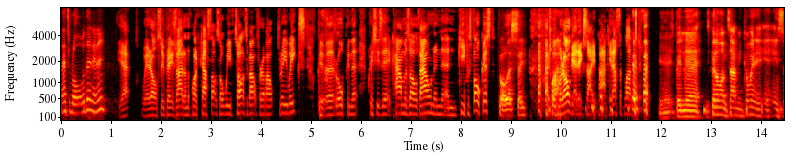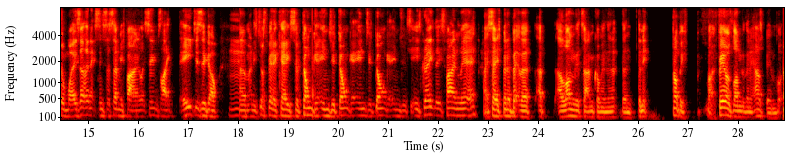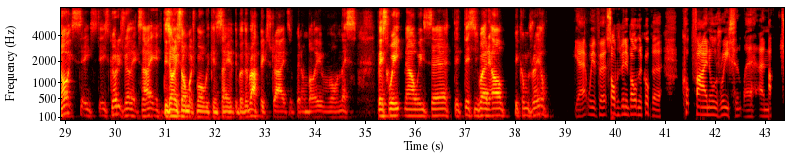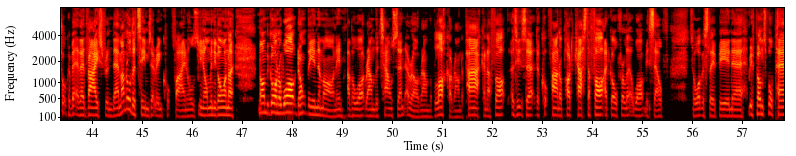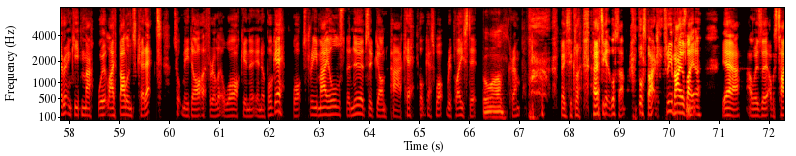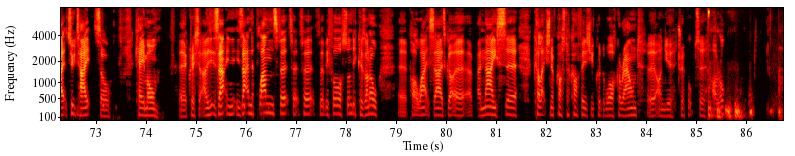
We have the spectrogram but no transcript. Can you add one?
let's roll with it, innit? Yeah, we're all super excited on the podcast. That's all we've talked about for about three weeks. We're uh, hoping that Chris is here to calm us all down and, and keep us focused. Well, let's see. we're all getting excited, Parky. That's the plan. Yeah, it's been uh, it's been a long time in coming in, in, some ways, hasn't it? Since the semi final, it seems like ages ago, mm. um, and it's just been a case of don't get injured, don't get injured, don't get injured. It's great that it's finally here. I say it's been a bit of a, a, a longer time coming than, than than it probably it feels longer than it has been, but no, it's, it's it's good. It's really exciting. There's only so much more we can say, but the rapid strides have been unbelievable. And this this week now is uh, this is where it all becomes real. Yeah, we've uh, Salford's been involved in a couple of the cup finals recently, and I took a bit of advice from them. I know the teams that are in cup finals. You know, when they go on a normally go on a walk, don't they, in the morning? Have a walk around the town centre or around the block or around the park. And I thought, as it's uh, the cup final podcast, I thought I'd go for a little walk myself. So obviously, being a responsible parent and keeping my work-life balance correct, took my daughter for a little walk in a, in a buggy. Walked three miles. The nerves had gone, Parky, but guess what? Replaced it. Go on. Cramp. Basically, I had to get the bus up bus back three miles later. Yeah, I was uh, I was tight, too tight, so came home. Uh, Chris, uh, is that in, is that in the plans for for, for, for before Sunday? Because I know uh, Paul Whiteside's got a, a, a nice uh, collection of Costa coffees you could walk around uh, on your trip up to Orrell.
